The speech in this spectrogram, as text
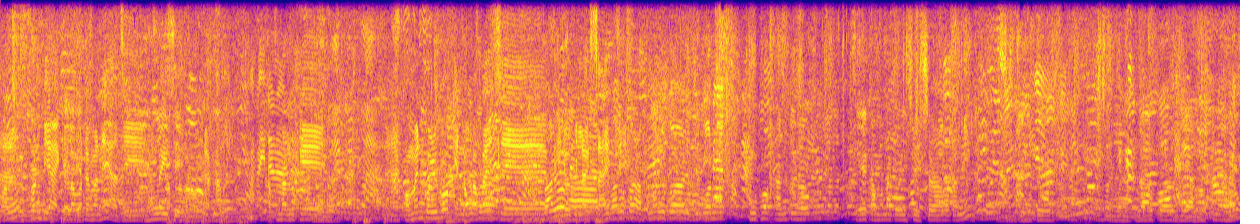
আহ, দুখন বিয়া একেলগতে মানে আজি ভাল লাগিছে। দেখাম। আপোনালোকে কমেণ্ট কৰিব কেনেকুৱা পাইছে ভিডিঅ'বিলাক চাই। আপোনালোকৰ আপোনালোকৰ জীৱনত সুখ হওক শান্তি হওক এয়ে কামনা কৰিছোঁ ঈশ্বৰৰ আগত আমি। যিহেতু আপোনালোকৰ বিয়া সুখময় হওক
